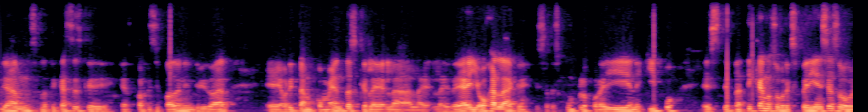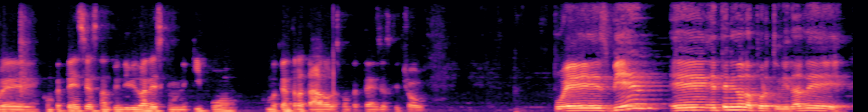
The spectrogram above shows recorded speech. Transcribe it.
ya nos platicaste que, has participado en individual. Eh, ahorita comentas que la, la, idea, y ojalá que, se les cumpla por ahí en equipo, este, platícanos sobre experiencias, sobre competencias, tanto individuales como en equipo, cómo te han tratado las competencias, qué show. Pues bien, he tenido la oportunidad de,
